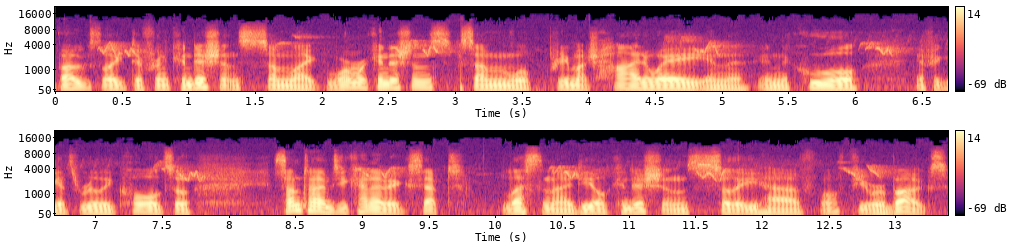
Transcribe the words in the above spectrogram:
bugs like different conditions. Some like warmer conditions, some will pretty much hide away in the in the cool if it gets really cold. So sometimes you kind of accept less than ideal conditions so that you have well fewer bugs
